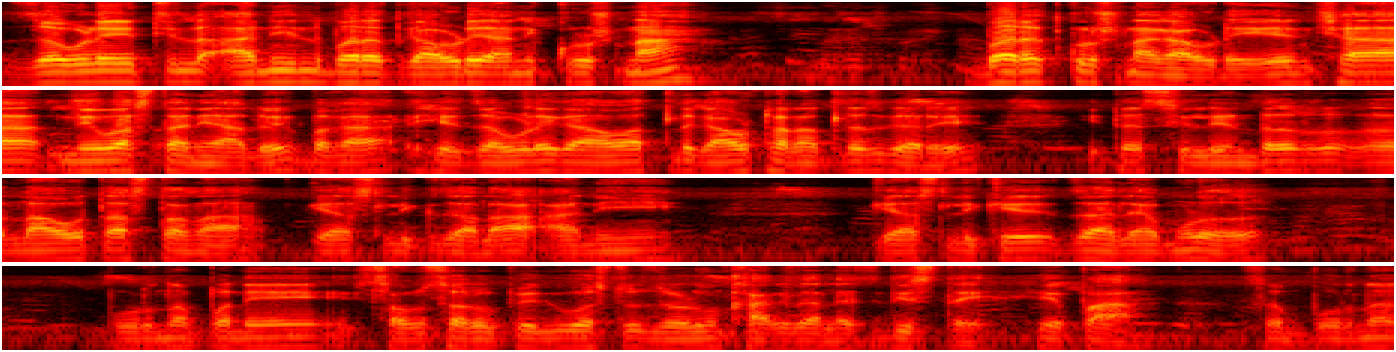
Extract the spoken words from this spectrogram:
जवळ येथील अनिल भरत गावडे आणि कृष्णा भरत कृष्णा गावडे यांच्या निवासस्थानी आहे बघा हे जवळे गावातलं गावठाणातलंच घर आहे. इथं सिलेंडर लावत असताना गॅस लीक झाला आणि गॅस लिकेज झाल्यामुळं पूर्णपणे संसार उपयोगी वस्तू जळून खाक झाल्याचं दिसतंय. हे पहा संपूर्ण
